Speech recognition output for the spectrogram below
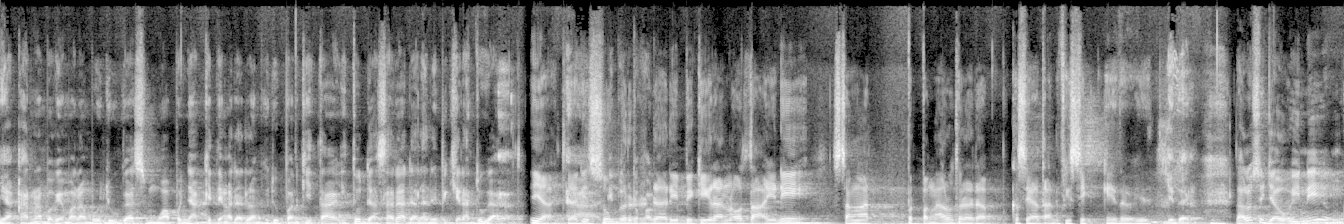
Ya karena bagaimanapun juga semua penyakit yang ada dalam kehidupan kita itu dasarnya adalah dari pikiran juga. Iya, jadi sumber dibentuk dari pikiran otak ini sangat berpengaruh terhadap kesehatan fisik gitu. gitu. Lalu sejauh ini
